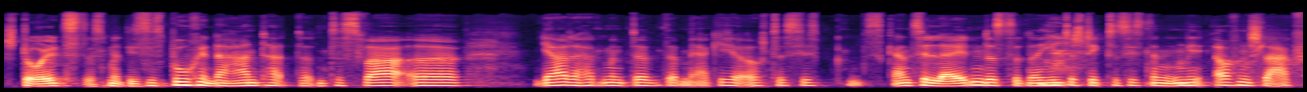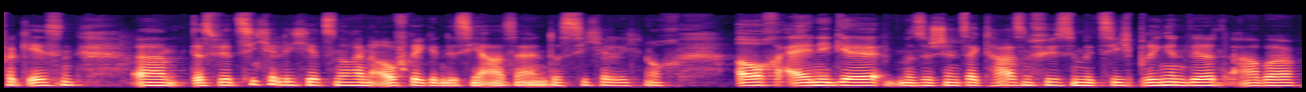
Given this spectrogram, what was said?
stolz, dass man dieses Buch in der Hand hat. Und das war. Äh, ja, da hat man, da, da merke ich auch, dass das, ganze Leiden, das da dahinter steckt, das ist dann auf den Schlag vergessen. Ähm, das wird sicherlich jetzt noch ein aufregendes Jahr sein, das sicherlich noch auch einige, wie man so schön sagt, Hasenfüße mit sich bringen wird. Aber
